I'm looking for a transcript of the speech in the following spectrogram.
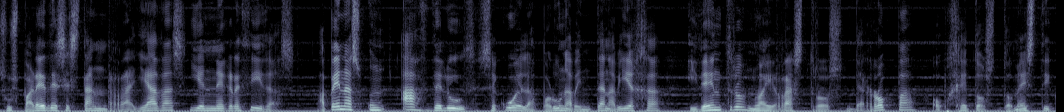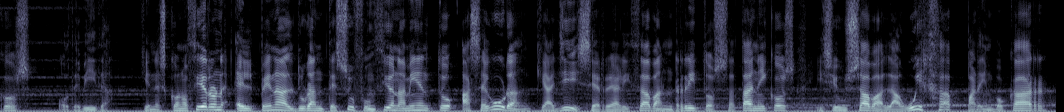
sus paredes están rayadas y ennegrecidas. Apenas un haz de luz se cuela por una ventana vieja y dentro no hay rastros de ropa, objetos domésticos o de vida. Quienes conocieron el penal durante su funcionamiento aseguran que allí se realizaban ritos satánicos y se usaba la Ouija para invocar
